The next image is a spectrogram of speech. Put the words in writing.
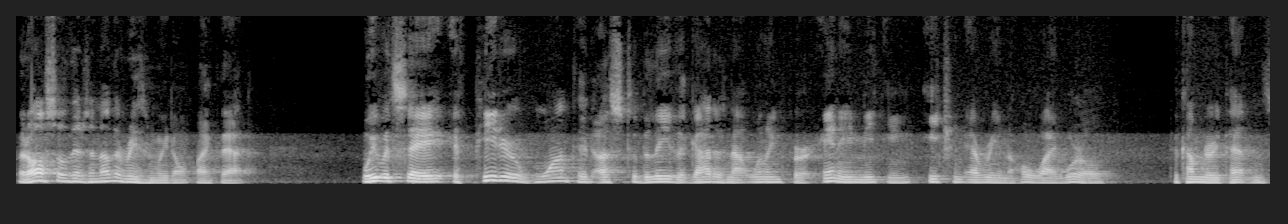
But also, there's another reason we don't like that. We would say if Peter wanted us to believe that God is not willing for any, meeting each and every in the whole wide world, to come to repentance,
